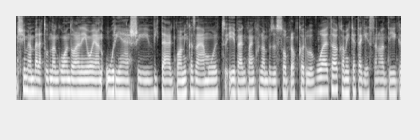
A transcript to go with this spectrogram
simán bele tudnak gondolni olyan óriási vitákba, amik az elmúlt években különböző szobrok körül voltak, amiket egészen addig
